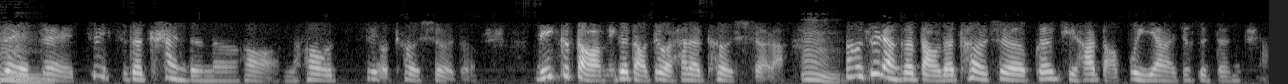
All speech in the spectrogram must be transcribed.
对、嗯、对，最值得看的呢，哈，然后最有特色的。每个岛每个岛都有它的特色啦，嗯，然后这两个岛的特色跟其他岛不一样的就是灯塔。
